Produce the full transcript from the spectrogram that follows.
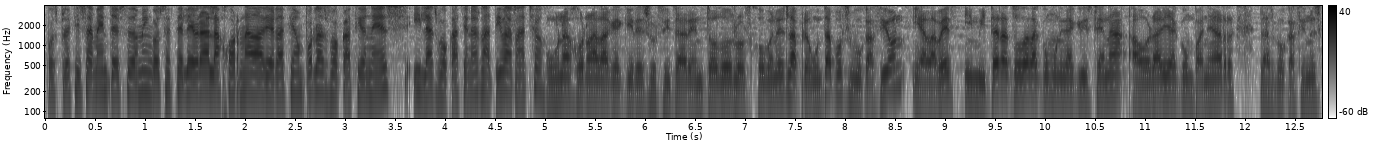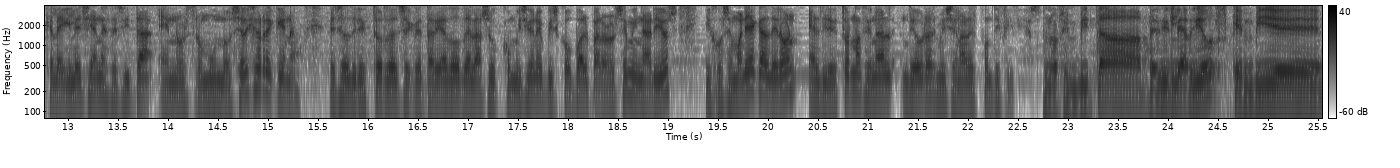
Pues precisamente este domingo se celebra la jornada de oración por las vocaciones y las vocaciones nativas, Nacho. Una jornada que quiere suscitar en todos los jóvenes la pregunta por su vocación y a la vez invitar a toda la comunidad cristiana a orar y acompañar las vocaciones que la Iglesia necesita en nuestro mundo. Sergio Requena es el director del secretariado de la Subcomisión Episcopal para los Seminarios y José María Calderón, el director nacional de Obras Misionales Pontificias. Nos invita a pedirle a Dios que envíe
